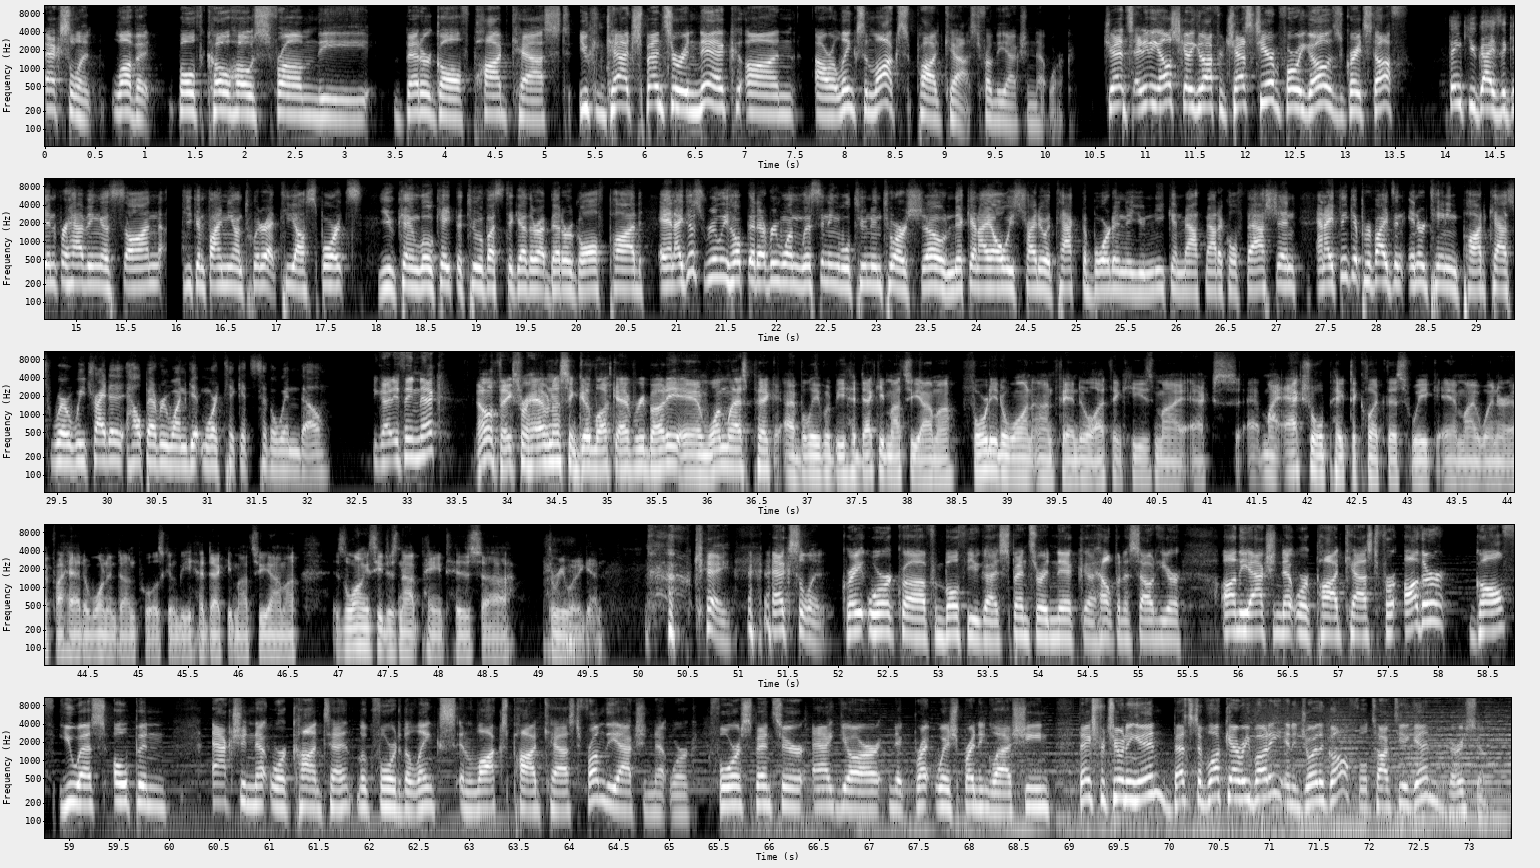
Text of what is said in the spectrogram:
Excellent. Love it. Both co hosts from the Bettor Golf podcast. You can catch Spencer and Nick on our Links and Locks podcast from the Action Network. Gents, anything else you got to get off your chest here before we go? This is great stuff. Thank you guys again for having us on. You can find me on Twitter at TOF Sports. You can locate the two of us together at Bettor Golf Pod. And I just really hope that everyone listening will tune into our show. Nick and I always try to attack the board in a unique and mathematical fashion. And I think it provides an entertaining podcast where we try to help everyone get more tickets to the window. You got anything, Nick? No, thanks for having us and good luck, everybody. And one last pick, I believe, would be Hideki Matsuyama, 40 to 1 on FanDuel. I think he's my ex my actual pick to click this week. And my winner, if I had a one and done pool, is going to be Hideki Matsuyama, as long as he does not paint his uh, three wood again. okay. Excellent. Great work uh, from both of you guys, Spencer and Nick, uh, helping us out here on the Action Network podcast. For other golf U.S. Open Action Network content. Look forward to the Links and Locks podcast from the Action Network. For Spencer Aguiar, Nick Bretwisch, Brendan Glasheen, thanks for tuning in. Best of luck, everybody, and enjoy the golf. We'll talk to you again very soon.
